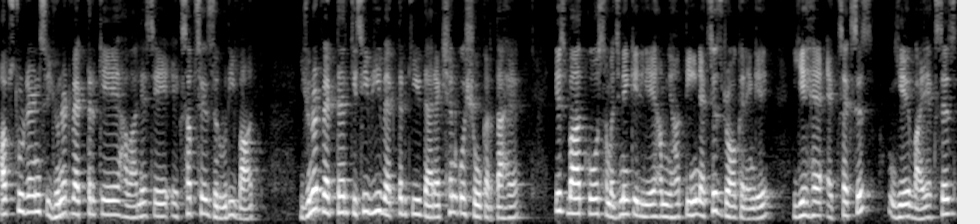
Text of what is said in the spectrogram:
अब स्टूडेंट्स यूनिट वेक्टर के हवाले से एक सबसे ज़रूरी बात यूनिट वेक्टर किसी भी वेक्टर की डायरेक्शन को शो करता है। इस बात को समझने के लिए हम यहाँ तीन एक्सेस ड्रॉ करेंगे। ये है एक्स एक्सेस ये वाई एक्सेस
